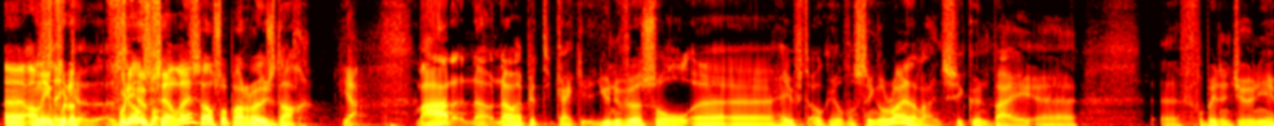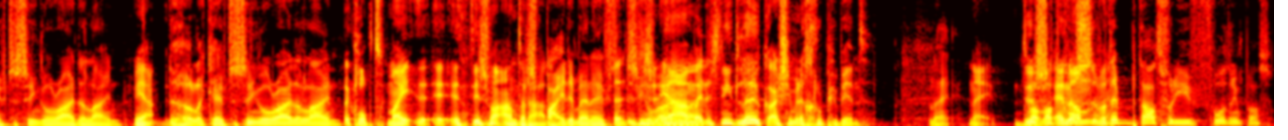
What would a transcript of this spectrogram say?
eh, alleen voor, de, voor die upsell, hè? Zelfs op een reusdag. Ja. Maar nou, nou heb je het... Kijk, Universal heeft ook heel veel single rider lines. Je kunt bij... eh, Forbidden Journey heeft een single rider line. Ja. De Hulk heeft een single rider line. Dat klopt, maar eh, eh, het is wel aan te raden. Spider-Man heeft een is- single rider ja, maar het is niet leuk als je met een groepje bent. Nee. Nee. Dus, Dus, wat, en kost- dan, wat heb je betaald voor die vorderingpas?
